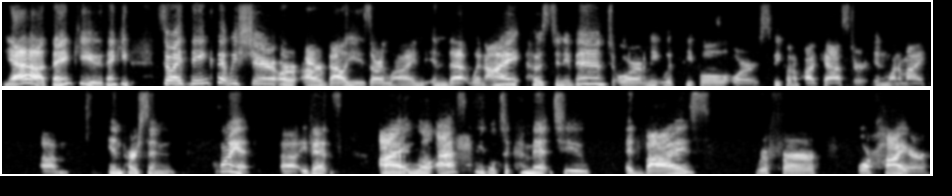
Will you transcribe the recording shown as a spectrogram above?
Yeah, thank you, thank you. So I think that we share or our values are aligned in that when I host an event or meet with people or speak on a podcast or in one of my um, in-person client uh, events, I will ask people to commit to advise, refer, or hire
